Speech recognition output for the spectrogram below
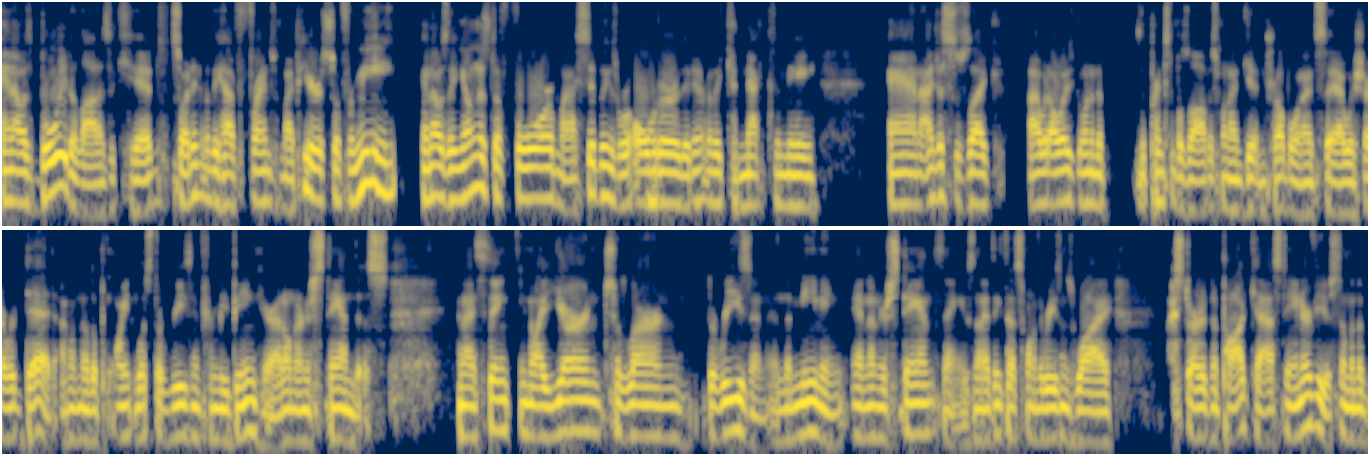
And I was bullied a lot as a kid. So I didn't really have friends with my peers. So for me, and I was the youngest of four, my siblings were older. They didn't really connect to me. And I just was like, I would always go into the, the principal's office when I'd get in trouble and I'd say, I wish I were dead. I don't know the point. What's the reason for me being here? I don't understand this. And I think, you know, I yearn to learn the reason and the meaning and understand things. And I think that's one of the reasons why I started a podcast to interview some of the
